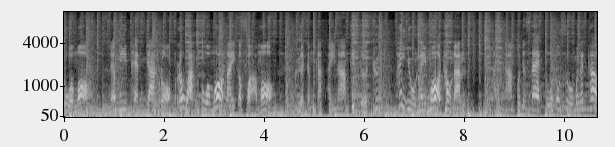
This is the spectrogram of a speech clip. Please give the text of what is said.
ตัวหม้อและมีแผ่นยางรองระหว่างตัวหม้อในกับฝาหม้อเพื่อจำกัดไอ้น้ำที่เกิดขึ้น ให้อยู่ในหม้อเท่านั้น ไอ้น้ำก็จะแทรกตัวเข้าสู่เมล็ดข้าว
